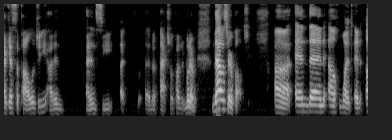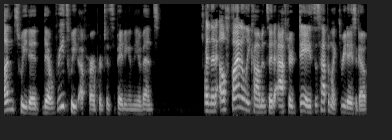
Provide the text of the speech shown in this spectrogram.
I guess apology. I didn't I didn't see a, an actual apology. Whatever. That was her apology. Uh, and then Elf went and untweeted their retweet of her participating in the event. And then Elf finally commented after days, this happened like three days ago.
